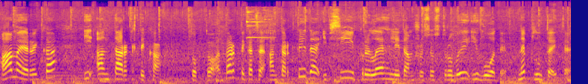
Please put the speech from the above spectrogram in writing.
Америка і Антарктика. Тобто Антарктика це Антарктида і всі прилеглі там щось острови і води. Не плутайте.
